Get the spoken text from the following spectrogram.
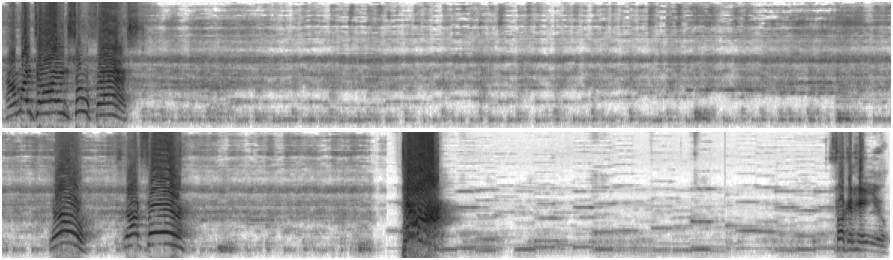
How am I dying so fast? No! It's not fair! Ah! Fucking hate you.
